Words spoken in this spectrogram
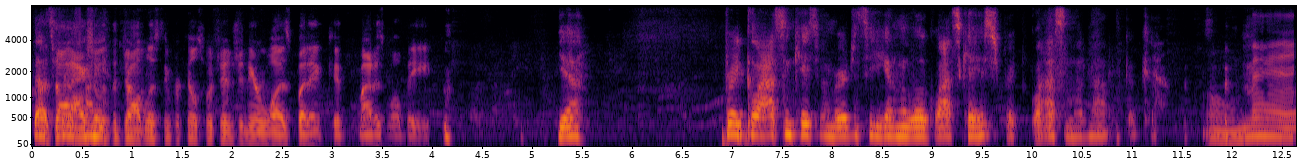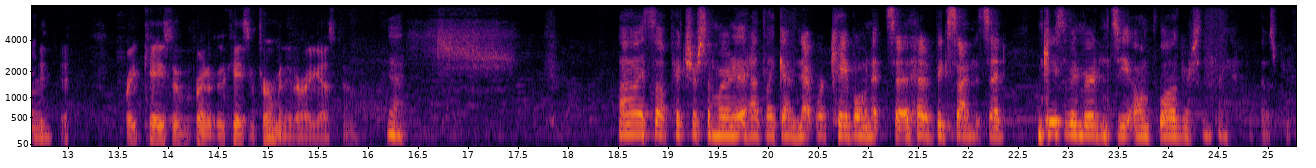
So That's it's not pretty actually funny. what the job listing for Kill Switch Engineer was, but it could might as well be. Yeah. Break glass in case of emergency. You get them in a little glass case, break the glass and let them out. Okay. Oh man. Break case of case of Terminator, I guess. Too. Uh, I saw a picture somewhere and it had like a network cable and it said had a big sign that said "In case of emergency, unplug" or something. I thought that was pretty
